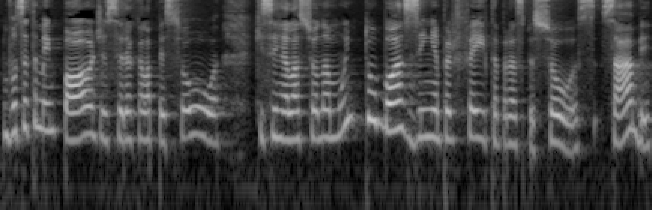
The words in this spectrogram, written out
Você também pode ser aquela pessoa que se relaciona muito boazinha, perfeita para as pessoas, sabe?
